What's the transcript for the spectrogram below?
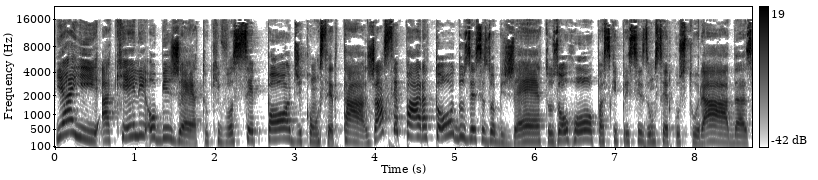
E aí, aquele objeto que você pode consertar, já separa todos esses objetos ou roupas que precisam ser costuradas,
